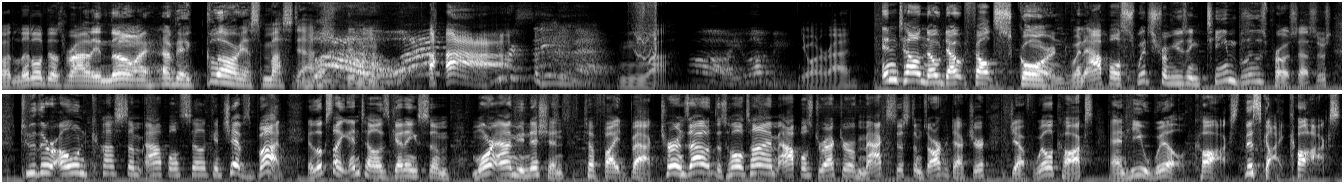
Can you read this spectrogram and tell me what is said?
But little does Riley know I have a glorious mustache Oh, what? You were saving that. Mwah. Oh, you love me. You want to ride? Intel no doubt felt scorned when Apple switched from using Team Blues processors to their own custom Apple silicon chips, but it looks like Intel is getting some more ammunition to fight back. Turns out this whole time, Apple's director of Mac Systems Architecture, Jeff Wilcox, and he will Cox, this guy Cox,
